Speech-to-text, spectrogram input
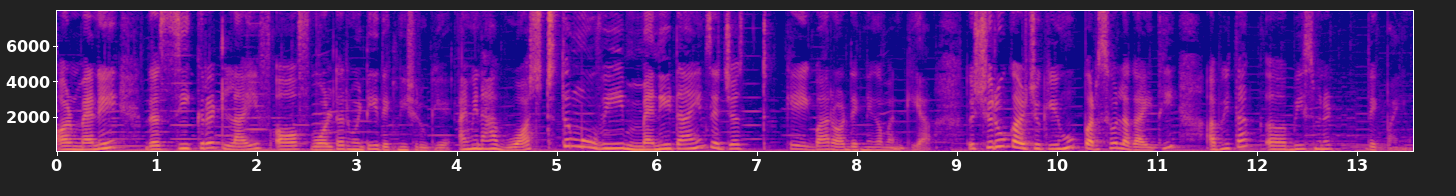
और मैंने the secret life of Walter Mitty देखनी शुरू की है। I mean I have watched the movie many times it just के एक बार और देखने का मन किया। तो शुरू कर चुकी हूँ, परसों लगाई थी। अभी तक बीस मिनट देख पाई हूँ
